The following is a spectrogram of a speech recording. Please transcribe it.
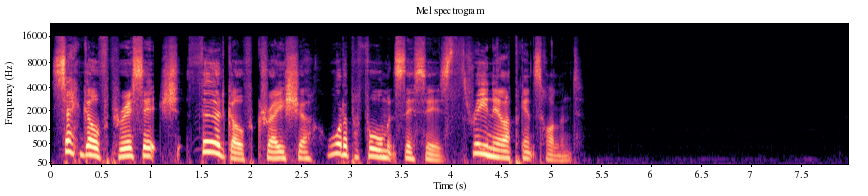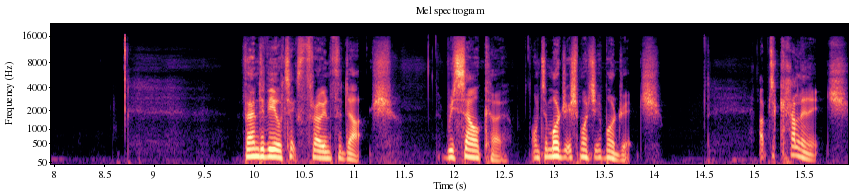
Second goal for Perisic. Third goal for Croatia. What a performance this is. 3 0 up against Holland. Van der Wiel takes the throw into the Dutch. Vrsaljko. Onto Modric, Modric, Modric. Up to Kalinic.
